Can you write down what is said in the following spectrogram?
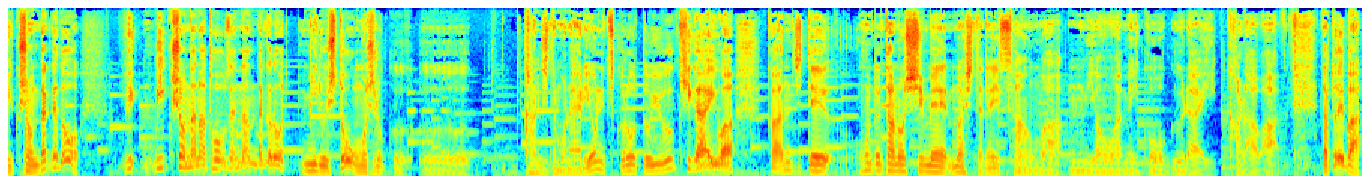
ィクションだけど、フィクションなのは当然なんだけど、見る人を面白く感じてもらえるように作ろうという気概は感じて本当に楽しめましたね。3話、うん、4話目以降ぐらいからは。例えば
